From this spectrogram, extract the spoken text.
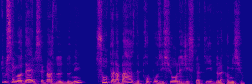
Tous ces modèles, ces bases de données sont à la base des propositions législatives de la Commission.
